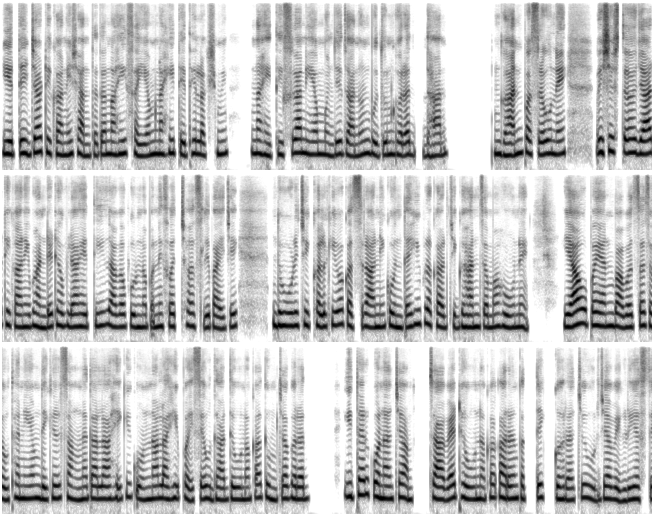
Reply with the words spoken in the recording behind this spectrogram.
येते ज्या ठिकाणी शांतता नाही, संयम नाही तेथे लक्ष्मी नाही. तिसरा नियम म्हणजे जाणून बुजून घरात धान घाण पसरवू नये. विशेषतः ज्या ठिकाणी भांडे ठेवले आहेत ती जागा पूर्णपणे स्वच्छ असली पाहिजे. धूळ, चिखल किंवा कचरा आणि कोणत्याही प्रकारची घाण जमा होऊ नये. या उपायांबाबतचा चौथा नियम देखील सांगण्यात आला आहे की कोणालाही पैसे उधार देऊ नका. तुमच्या घरात इतर कोणाच्या चाव्या ठेवू नका कारण प्रत्येक घराची ऊर्जा वेगळी असते.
